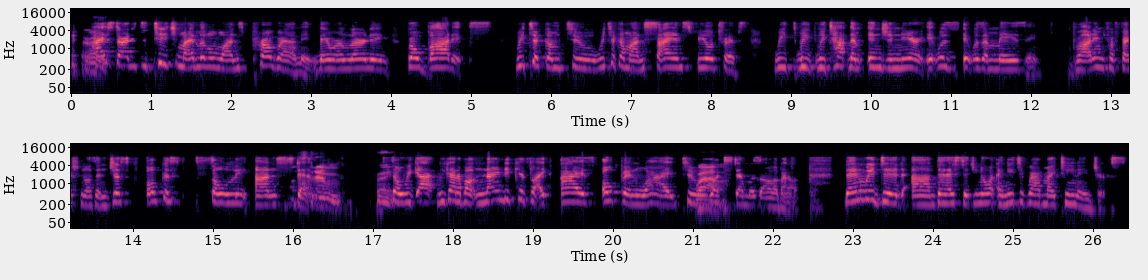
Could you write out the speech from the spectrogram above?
Right, right. I started to teach my little ones programming. They were learning robotics. We took them to, we took them on science field trips. We, we, we taught them engineering. It was, it was amazing. Brought in professionals and just focused solely on STEM. STEM. Right. So we got we got about 90 kids like eyes open wide to wow. what STEM was all about. Then we did, um, then I said, you know what, I need to grab my teenagers.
